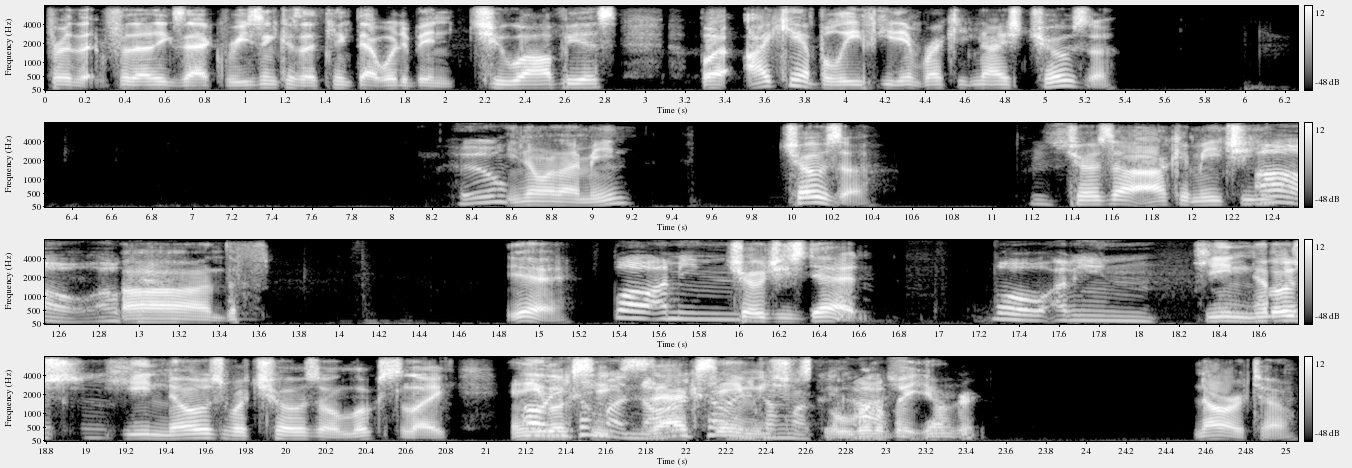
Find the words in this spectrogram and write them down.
for that for that exact reason because I think that would have been too obvious. But I can't believe he didn't recognize Choza. Who? You know what I mean? Choza, Who's... Choza Akamichi. Oh, okay. Uh, the yeah, well, I mean, Choji's dead. well, I mean, He knows he knows what Choza looks like, and he Oh, you're looks the exact Naruto or you're same. He's just a little bit younger. Naruto.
